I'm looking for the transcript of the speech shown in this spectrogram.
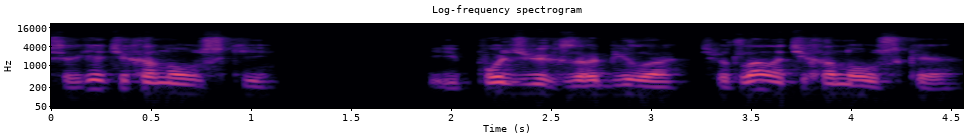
Сергей ціхановскі і подзвіг зрабіла Святлана ціхановская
